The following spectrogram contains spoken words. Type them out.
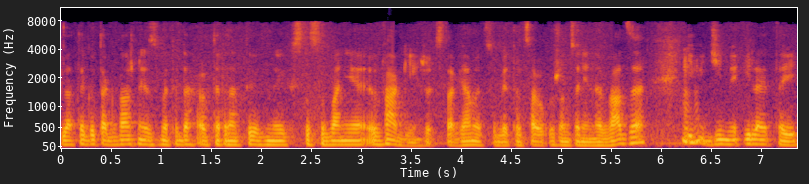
Dlatego tak ważne jest w metodach alternatywnych stosowanie wagi, że stawiamy sobie to całe urządzenie na wadze i mhm. widzimy ile tej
